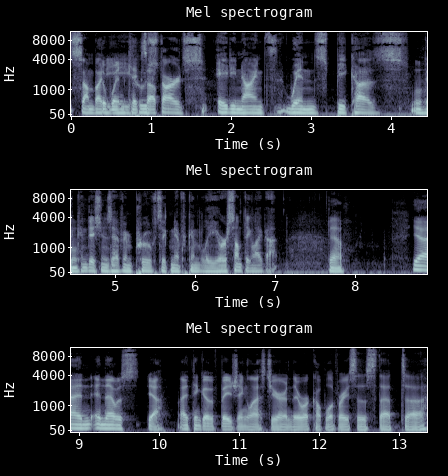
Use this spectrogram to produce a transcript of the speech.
somebody The who up. starts 89th wins because the Mhm. conditions have improved significantly or something like that. Yeah. Yeah, and, and that was yeah. I think of Beijing last year, and there were a couple of races that uh,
